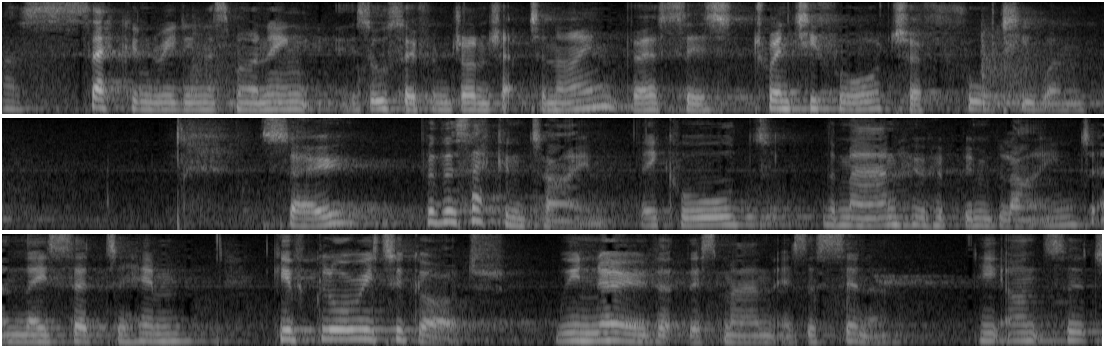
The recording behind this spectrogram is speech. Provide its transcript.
Our second reading this morning is also from John chapter 9, verses 24 to 41. So, for the second time, they called the man who had been blind, and they said to him, Give glory to God. We know that this man is a sinner. He answered,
